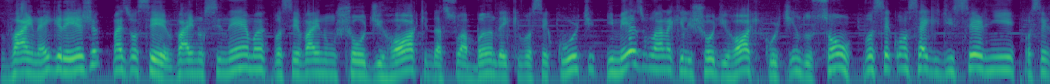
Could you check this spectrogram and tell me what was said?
vai na igreja, mas você vai no cinema, você vai num show de rock da sua banda aí que você curte, e mesmo lá naquele show de rock, curtindo o som, você consegue discernir, você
